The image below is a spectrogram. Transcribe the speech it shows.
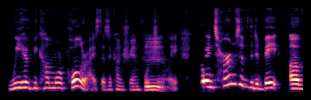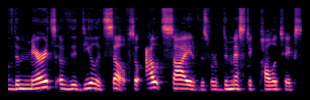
we have become more polarized as a country, Mm, unfortunately. But in terms of the debate of the merits of the deal itself, so outside of the sort of domestic politics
